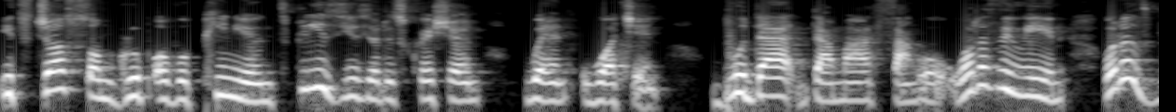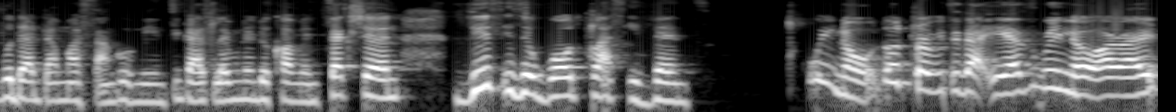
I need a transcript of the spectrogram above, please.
It's just some group of opinions. Please use your discretion when watching. Buddha Dhamma Sango. What does it mean? What does Buddha Dhamma Sango mean? You guys let me know in the comment section. This is a world class event. We know. Don't throw it in that ears. We know. All right.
